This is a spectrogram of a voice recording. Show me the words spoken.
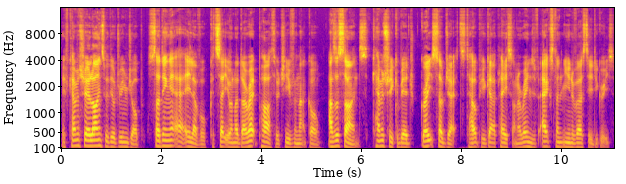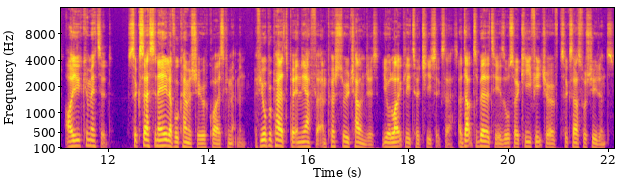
if chemistry aligns with your dream job, studying it at A level could set you on a direct path to achieving that goal. As a science, chemistry could be a great subject to help you get a place on a range of excellent university degrees. Are you committed? Success in A level chemistry requires commitment. If you're prepared to put in the effort and push through challenges, you're likely to achieve success. Adaptability is also a key feature of successful students.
